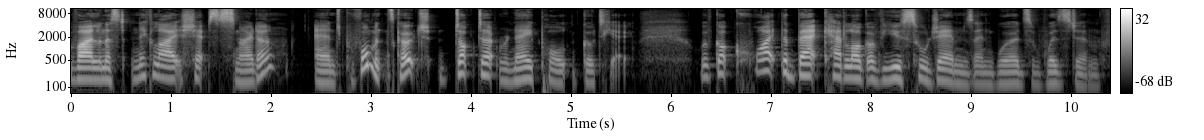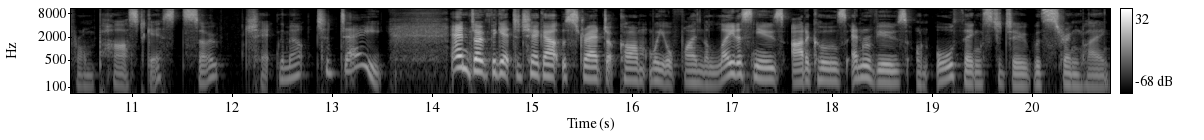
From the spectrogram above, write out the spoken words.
violinist Nikolaj Szeps-Znaider, and performance coach Dr. Renée-Paule Gauthier. We've got quite the back catalogue of useful gems and words of wisdom from past guests, so check them out today. And don't forget to check out thestrad.com where you'll find the latest news, articles, and reviews on all things to do with string playing.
